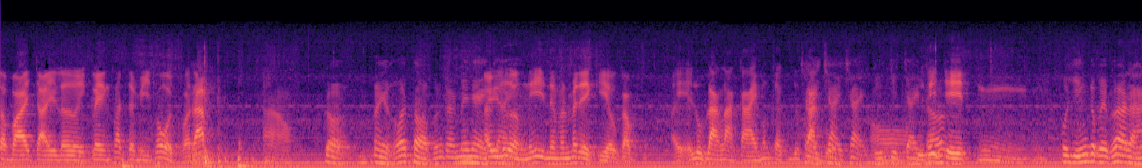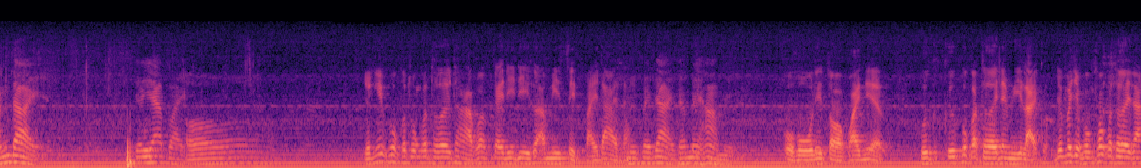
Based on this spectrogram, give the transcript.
สบายใจเลย เกรงท่านจะมีโทษขอรับอ้าวก็ไม่ขอตอบเหมือนกันไม่แน่ใจไอ้เรื่องนี้เนี่ยมันไม่ได้เกี่ยวกับไอ้ไอ้รูปร่างร่างกายมันก็ดูใช่การบวชใช่ใช่อยู่จิตใจอยู่เขาที่จิตอืมผู้หญิงก็เป็นพระอรหันต์ได้ เยอะแยะไปอ๋ออย่างนี้พวกกระทงกระเทยถ้าหากว่าใจดีๆ ก็มีสิทธิ์ไปได้นะมีไปได้ถ้าไม่ห้ามนี่โอ้โหนี่ต่อไปเนี่ยคือคือพวกกระเทยเนี่ยมีหลายคนยังไม่ใช่ผมพวกกระเทยนะ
